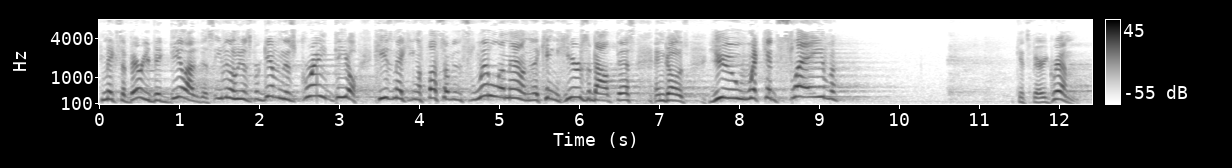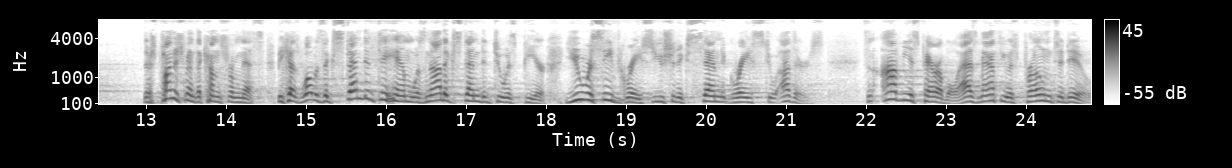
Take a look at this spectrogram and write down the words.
He makes a very big deal out of this. Even though he was forgiven this great deal, he's making a fuss over this little amount. And the king hears about this and goes, You wicked slave! Gets very grim. There's punishment that comes from this because what was extended to him was not extended to his peer. You received grace, you should extend grace to others. It's an obvious parable, as Matthew is prone to do,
